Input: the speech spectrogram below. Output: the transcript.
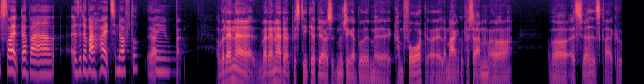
folk, der bare, altså der var højt til loftet. Ja. Øhm, Og hvordan er, hvordan er der bestigt det her bjerg? Altså, nu tænker jeg både med komfort og, eller mangel på samme og, og af sværhedsgrad. Kan du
